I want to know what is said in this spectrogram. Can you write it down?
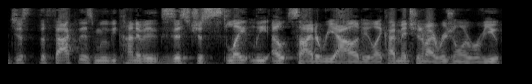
just the fact that this movie kind of exists just slightly outside of reality, like I mentioned in my original review,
